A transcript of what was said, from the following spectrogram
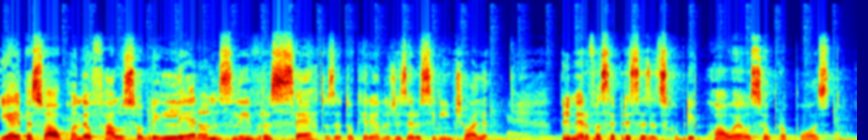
E aí, pessoal, quando eu falo sobre ler os livros certos, eu tô querendo dizer o seguinte, olha, primeiro você precisa descobrir qual é o seu propósito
